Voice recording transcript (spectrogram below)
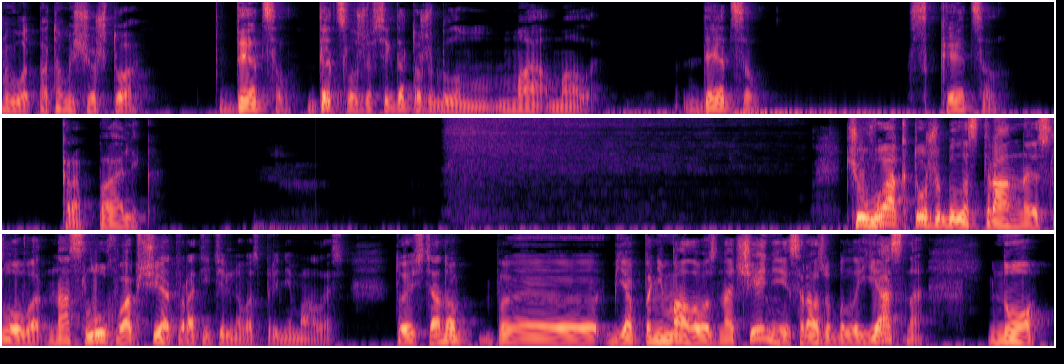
Вот, потом еще что? Децл. Децл же всегда тоже было мало. Децл, скецл, кропалик. Чувак тоже было странное слово. На слух вообще отвратительно воспринималось. То есть оно, э, я понимал его значение и сразу было ясно, но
